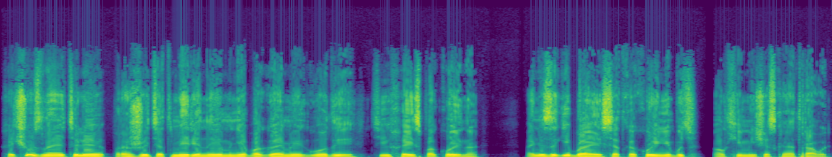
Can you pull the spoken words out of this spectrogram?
Хочу, знаете ли, прожить отмеренные мне богами годы тихо и спокойно, а не загибаясь от какой-нибудь алхимической отравы.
